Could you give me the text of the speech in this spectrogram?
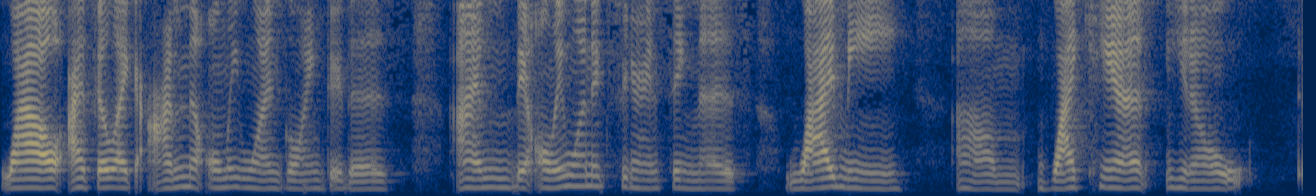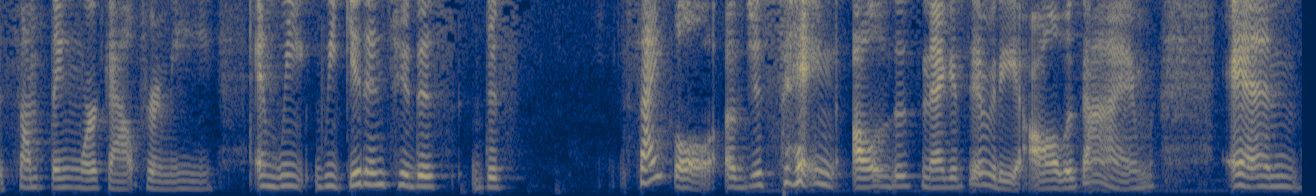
wow, I feel like I'm the only one going through this. I'm the only one experiencing this. Why me? Um, why can't you know something work out for me? And we we get into this this cycle of just saying all of this negativity all the time, and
